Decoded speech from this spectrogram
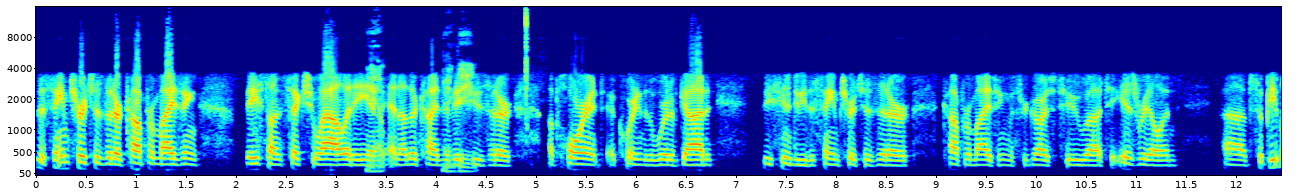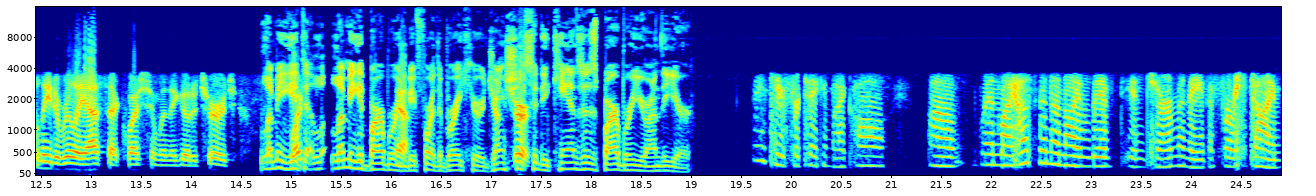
the same churches that are compromising based on sexuality and, Yep. and other kinds of issues that are abhorrent according to the Word of God. These seem to be the same churches that are compromising with regards to uh, to Israel, and uh, so people need to really ask that question when they go to church. Let me get What- let me get Barbara Yeah. in before the break here. Junction Sure. City, Kansas. Barbara, you're on the air. Thank you for taking my call. Uh, when my husband and I lived in Germany the first time,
